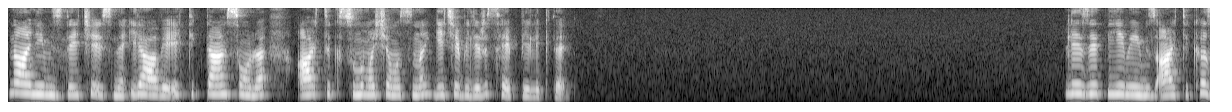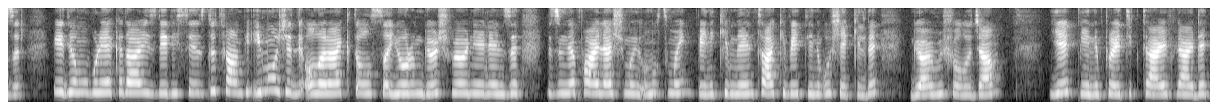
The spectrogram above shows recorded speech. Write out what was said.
Nanemizi de içerisine ilave ettikten sonra artık sunum aşamasına geçebiliriz hep birlikte. Lezzetli yemeğimiz artık hazır. Videomu buraya kadar izlediyseniz lütfen bir emoji olarak da olsa yorum, görüş ve önerilerinizi bizimle paylaşmayı unutmayın. Beni kimlerin takip ettiğini bu şekilde görmüş olacağım. Yepyeni pratik tariflerde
